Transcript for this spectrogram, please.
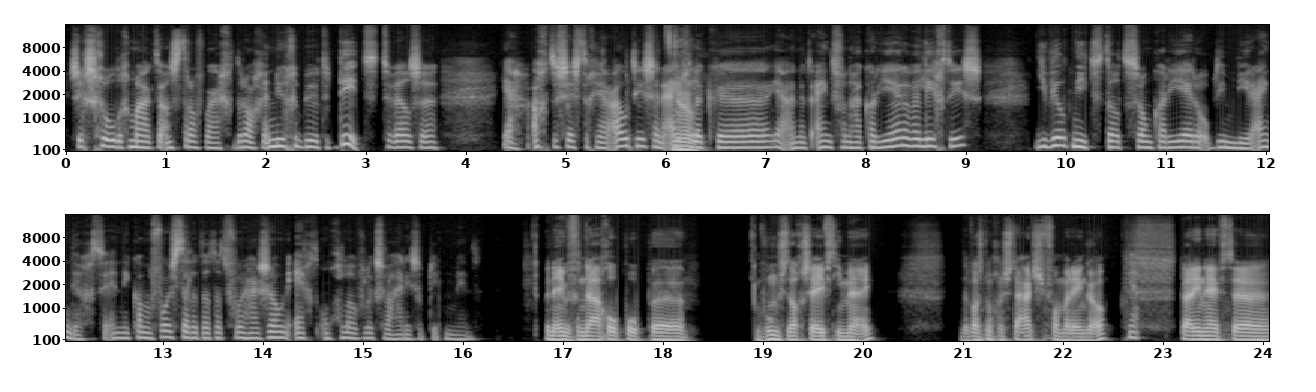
zich schuldig maakte aan strafbaar gedrag. En nu gebeurt er dit, terwijl ze ja, 68 jaar oud is en eigenlijk eh, ja, aan het eind van haar carrière wellicht is. Je wilt niet dat zo'n carrière op die manier eindigt. En ik kan me voorstellen dat dat voor haar zoon echt ongelooflijk zwaar is op dit moment. We nemen vandaag op op eh, woensdag 17 mei. Er was nog een staartje van Marengo. Ja. Daarin heeft eh,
